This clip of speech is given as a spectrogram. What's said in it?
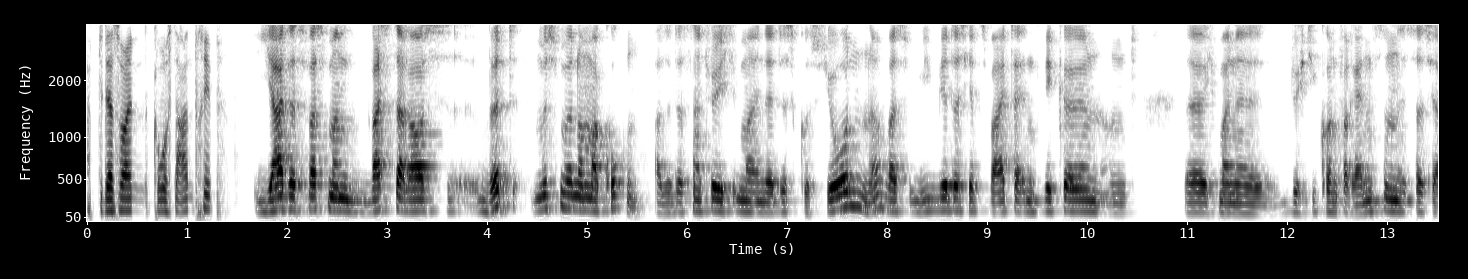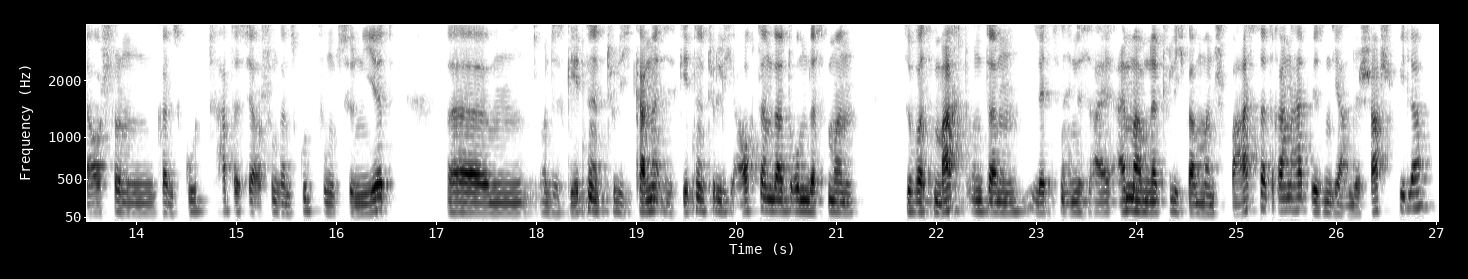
Habt ihr da so einen großen Antrieb? Ja, das, was man, was daraus wird, müssen wir nochmal gucken. Also das ist natürlich immer in der Diskussion, ne, was, wie wir das jetzt weiterentwickeln. Und äh, ich meine, durch die Konferenzen ist das ja auch schon ganz gut, hat das ja auch schon ganz gut funktioniert. Ähm, und es geht natürlich, kann, es geht natürlich auch dann darum, dass man sowas macht und dann letzten Endes einmal natürlich, weil man Spaß daran hat. Wir sind ja alle Schachspieler.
